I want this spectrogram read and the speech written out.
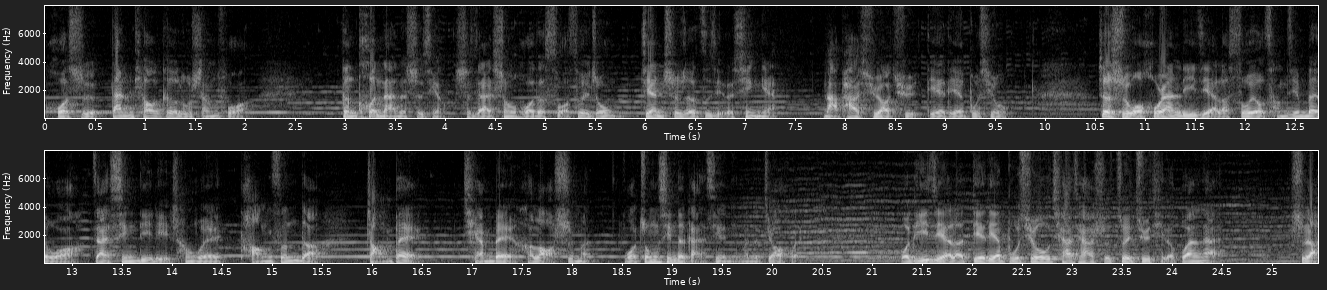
或是单挑各路神佛，更困难的事情是在生活的琐碎中坚持着自己的信念，哪怕需要去喋喋不休。这时，我忽然理解了所有曾经被我在心底里称为唐僧的长辈、前辈和老师们。我衷心的感谢你们的教诲。我理解了喋喋不休，恰恰是最具体的关爱。是啊，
